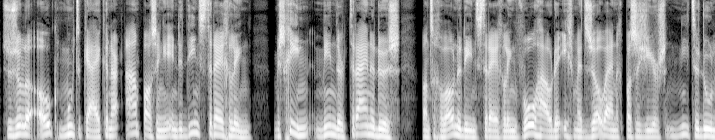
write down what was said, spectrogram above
ze zullen ook moeten kijken naar aanpassingen in de dienstregeling. Misschien minder treinen dus, want de gewone dienstregeling volhouden is met zo weinig passagiers niet te doen.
